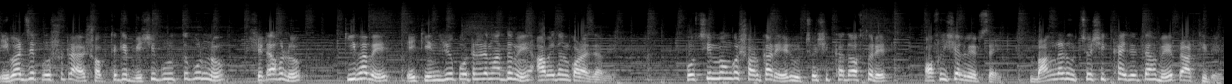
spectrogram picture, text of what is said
এবার যে প্রশ্নটা সবথেকে বেশি গুরুত্বপূর্ণ সেটা হলো কীভাবে এই কেন্দ্রীয় পোর্টালের মাধ্যমে আবেদন করা যাবে? পশ্চিমবঙ্গ সরকারের উচ্চশিক্ষা দফতরের অফিসিয়াল ওয়েবসাইট, বাংলার উচ্চশিক্ষায় যেতে হবে প্রার্থীদের।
